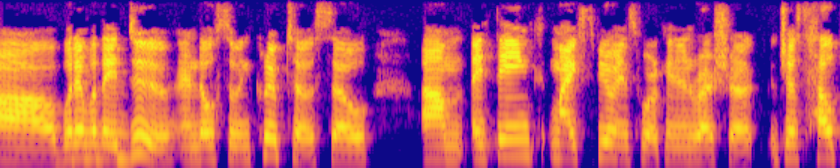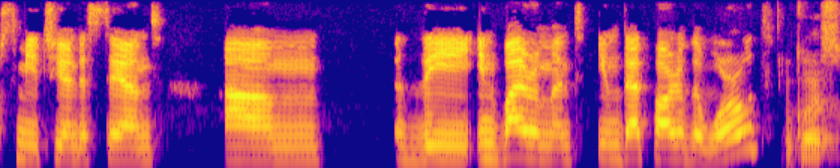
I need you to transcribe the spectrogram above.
uh, whatever they do, and also in crypto. So um, I think my experience working in Russia just helps me to understand um, the environment in that part of the world. Of course.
